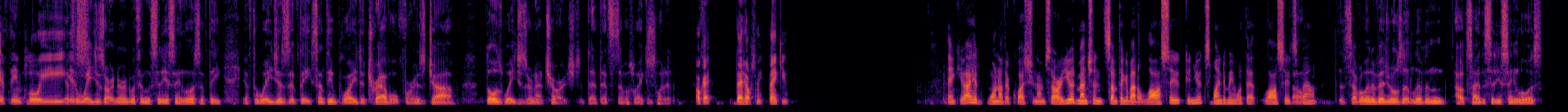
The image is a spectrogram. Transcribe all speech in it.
if the employee If is. the wages aren't earned within the city of St. Louis, if they, if the wages, if they sent the employee to travel for his job, those wages are not charged. That, that's the simplest way I can put it. Okay, that helps me. Thank you. Thank you. I had one other question. I'm sorry. You had mentioned something about a lawsuit. Can you explain to me what that lawsuit's Um, about? Several individuals that live in, outside the city of St. Louis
